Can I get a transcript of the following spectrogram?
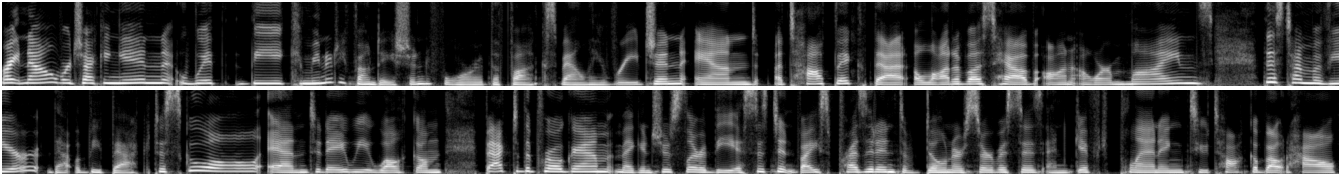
Right now, we're checking in with the Community Foundation for the Fox Valley region and a topic that a lot of us have on our minds this time of year. That would be back to school. And today we welcome back to the program Megan Schusler, the Assistant Vice President of Donor Services and Gift Planning, to talk about how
